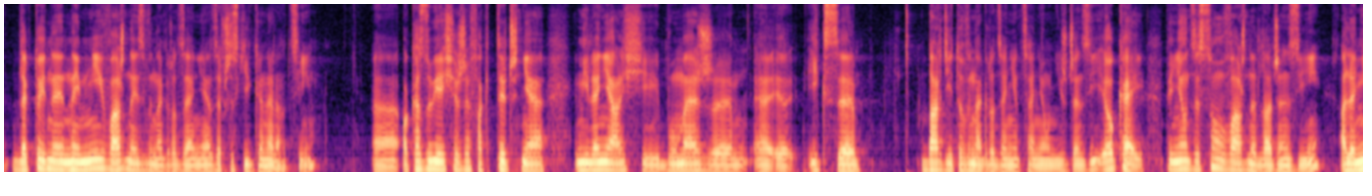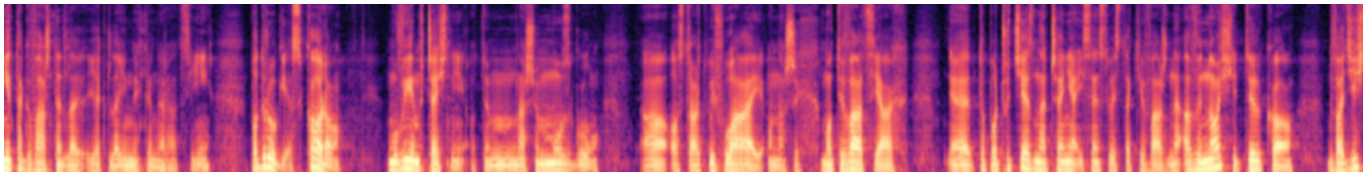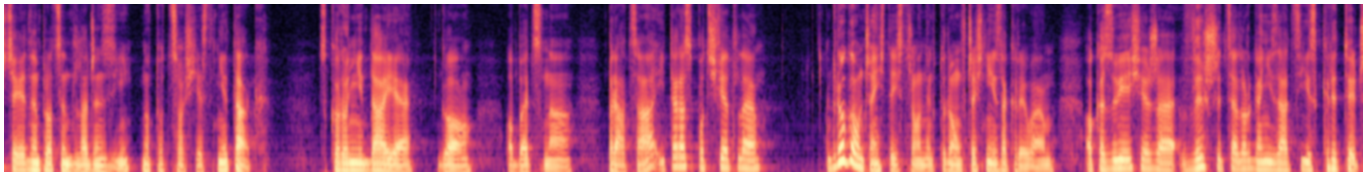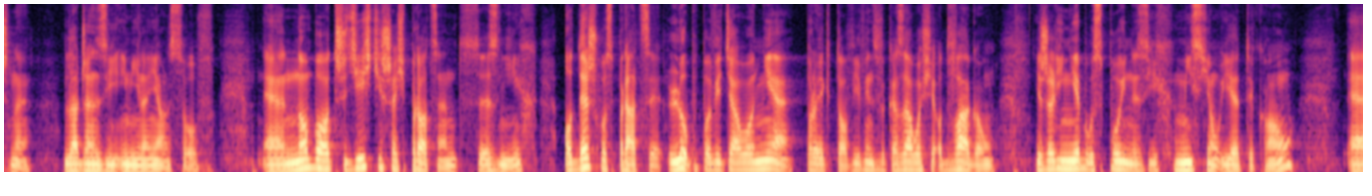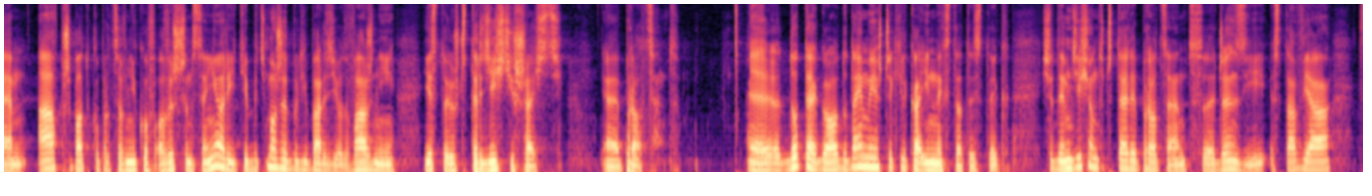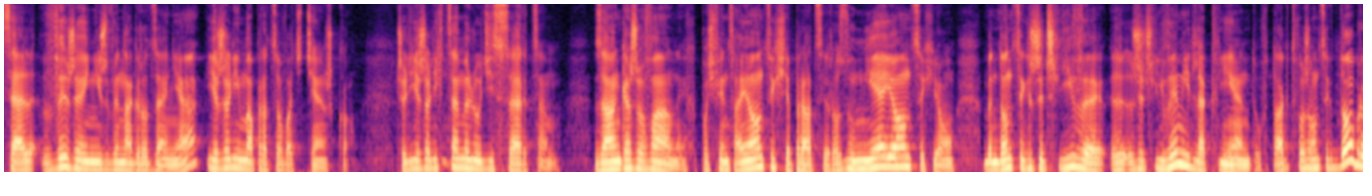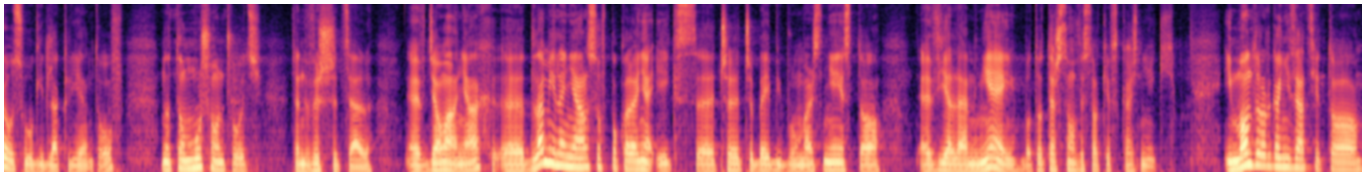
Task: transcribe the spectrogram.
dla której naj- najmniej ważne jest wynagrodzenie ze wszystkich generacji. E, Okazuje się, że faktycznie milenialsi, boomerzy, Xy bardziej to wynagrodzenie cenią niż Gen Z. I okej, pieniądze są ważne dla Gen Z, ale nie tak ważne dla, jak dla innych generacji. Po drugie, skoro mówiłem wcześniej o tym naszym mózgu, o, Start with Why, o naszych motywacjach, e, to poczucie znaczenia i sensu jest takie ważne, a wynosi tylko 21% dla Gen Z, no to coś jest nie tak, skoro nie daje go obecna praca. I teraz podświetlę drugą część tej strony, którą wcześniej zakryłem. Okazuje się, że wyższy cel organizacji jest krytyczny dla Gen Z i millennialsów, e, no bo 36% z nich odeszło z pracy lub powiedziało nie projektowi, więc wykazało się odwagą, jeżeli nie był spójny z ich misją i etyką. A w przypadku pracowników o wyższym seniority być może byli bardziej odważni, jest to już 46%. E, Do tego dodajmy jeszcze kilka innych statystyk. 74% Gen Z stawia cel wyżej niż wynagrodzenie, jeżeli ma pracować ciężko. Czyli jeżeli chcemy ludzi z sercem, zaangażowanych, poświęcających się pracy, rozumiejących ją, będących życzliwy, y, życzliwymi dla klientów, tak, tworzących dobre usługi dla klientów, no to muszą czuć ten wyższy cel e, w działaniach. E, Dla milenialsów pokolenia X e, czy, czy baby boomers nie jest to wiele mniej, bo to też są wysokie wskaźniki. I mądre organizacje to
